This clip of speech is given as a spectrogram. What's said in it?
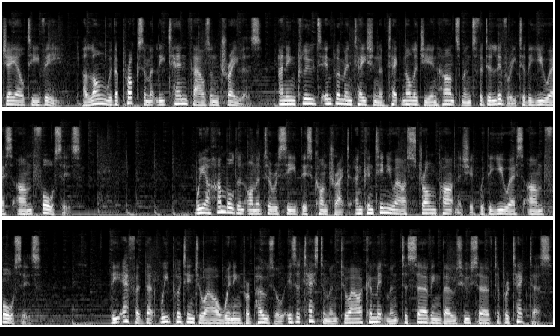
JLTV, along with approximately 10,000 trailers, and includes implementation of technology enhancements for delivery to the U.S. Armed Forces. We are humbled and honored to receive this contract and continue our strong partnership with the U.S. Armed Forces. The effort that we put into our winning proposal is a testament to our commitment to serving those who serve to protect us,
